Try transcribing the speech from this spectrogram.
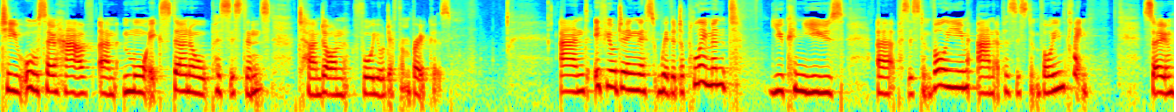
to also have um, more external persistence turned on for your different brokers. And if you're doing this with a deployment, you can use a persistent volume and a persistent volume claim. So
